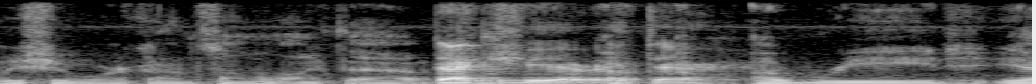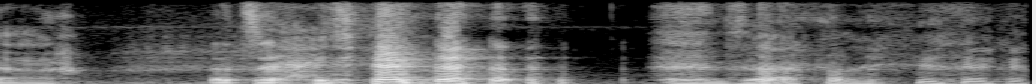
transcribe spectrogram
we should work on something like that. That could be it right a, there. A read, yeah. That's it. exactly.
